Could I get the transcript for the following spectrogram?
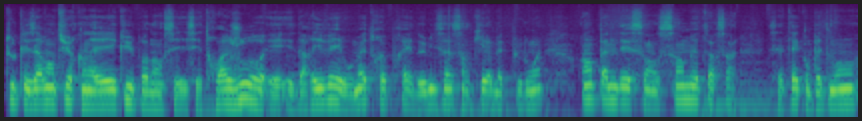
toutes les aventures qu'on avait vécues pendant ces, trois jours et, d'arriver au mètre près, 2500 km plus loin, en panne d'essence, sans moteur, ça, c'était complètement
